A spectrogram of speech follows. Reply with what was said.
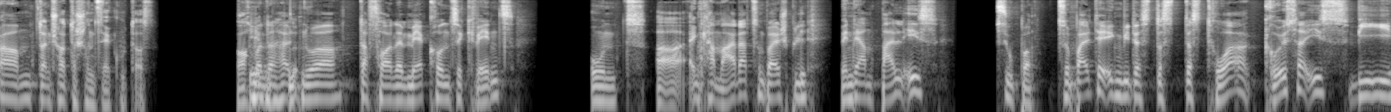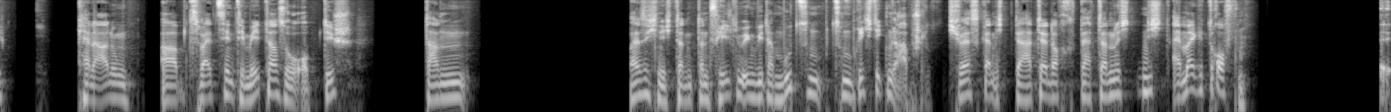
ähm, dann schaut das schon sehr gut aus. Braucht man dann halt nur da vorne mehr Konsequenz. Und äh, ein Kamada zum Beispiel, wenn der am Ball ist, super. Sobald der irgendwie das, das, das Tor größer ist wie, keine Ahnung, äh, zwei Zentimeter, so optisch, dann weiß ich nicht, dann, dann fehlt ihm irgendwie der Mut zum, zum richtigen Abschluss. Ich weiß gar nicht, der hat ja noch, der hat ja nicht, nicht einmal getroffen. Äh,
